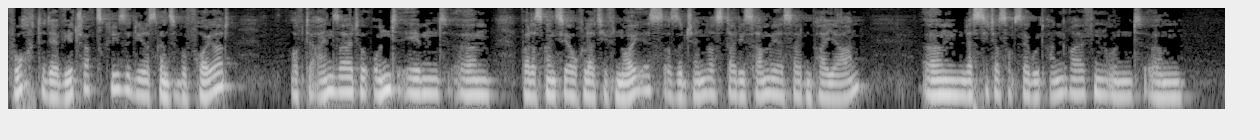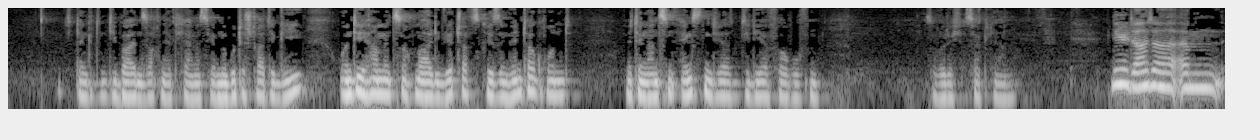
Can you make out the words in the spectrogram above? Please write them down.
Wucht der Wirtschaftskrise, die das Ganze befeuert, auf der einen Seite und eben, ähm, weil das Ganze ja auch relativ neu ist, also Gender Studies haben wir ja seit ein paar Jahren, ähm, lässt sich das auch sehr gut angreifen und ähm, ich denke, die beiden Sachen erklären das. Sie haben eine gute Strategie und die haben jetzt nochmal die Wirtschaftskrise im Hintergrund mit den ganzen Ängsten, die die, die hervorrufen. So würde ich das erklären. Neil Dada, ähm,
